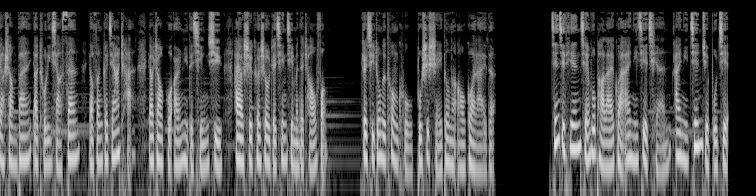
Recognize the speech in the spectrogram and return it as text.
要上班，要处理小三，要分割家产，要照顾儿女的情绪，还要时刻受着亲戚们的嘲讽。这其中的痛苦，不是谁都能熬过来的。前几天，前夫跑来管安妮借钱，安妮坚决不借。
